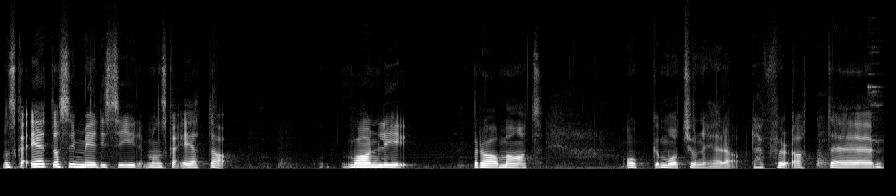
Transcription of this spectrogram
Man ska äta sin medicin, man ska äta vanlig bra mat och motionera. Därför att eh,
